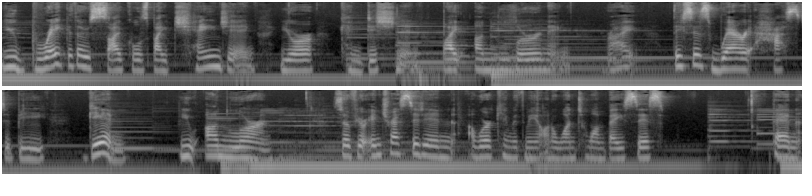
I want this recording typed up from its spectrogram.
You break those cycles by changing your conditioning, by unlearning, right? This is where it has to begin. You unlearn so if you're interested in working with me on a one to one basis, then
